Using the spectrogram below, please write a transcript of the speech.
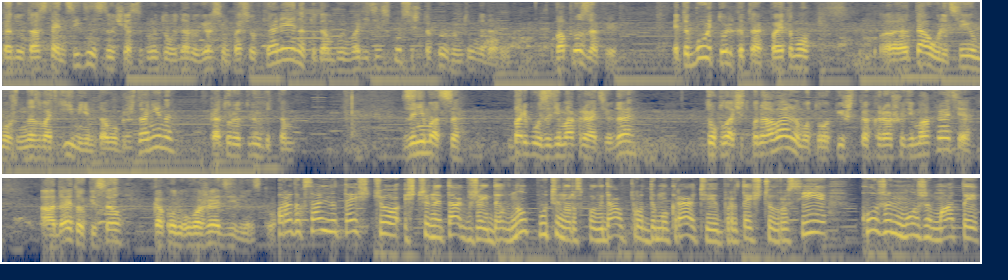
году это останется единственный участок грунтовой дороги во всем поселке Алейна, куда мы будем вводить экскурсии, что такое грунтовая дорога. Вопрос закрыт. Это будет только так, поэтому э, та улица, ее можно назвать именем того гражданина, который любит там заниматься борьбой за демократию, да? То плачет по Навальному, то пишет, как хорошо демократия, а до этого писал, как он уважает Зеленского. Парадоксально те, що ще не так вже й давно Путін розповідав про демократію, про те, що в Росії кожен може мати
